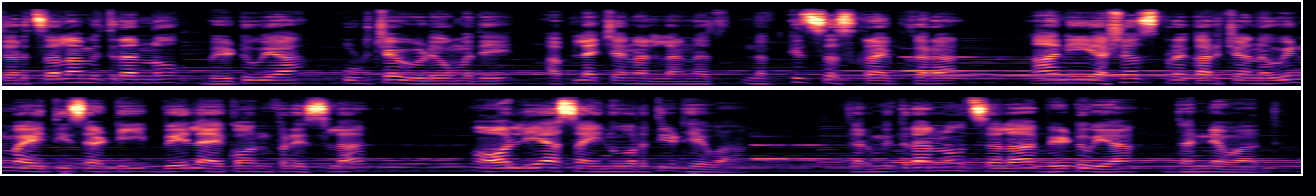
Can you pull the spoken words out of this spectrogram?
तर चला मित्रांनो भेटूया पुढच्या व्हिडिओमध्ये. आपल्या चॅनलला न नक्कीच सबस्क्राईब करा आणि अशाच प्रकारच्या नवीन माहितीसाठी बेल आयकॉन प्रेसला ऑल या साईनवरती ठेवा. तर मित्रांनो चला भेटूया. धन्यवाद.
